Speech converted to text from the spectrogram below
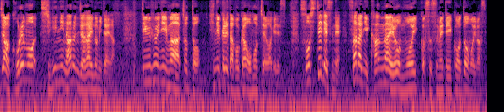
じゃあこれも詩吟になるんじゃないの？みたいな。っていう風に、まあ、ちょっと、ひねくれた僕は思っちゃうわけです。そしてですね、さらに考えをもう一個進めていこうと思います。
